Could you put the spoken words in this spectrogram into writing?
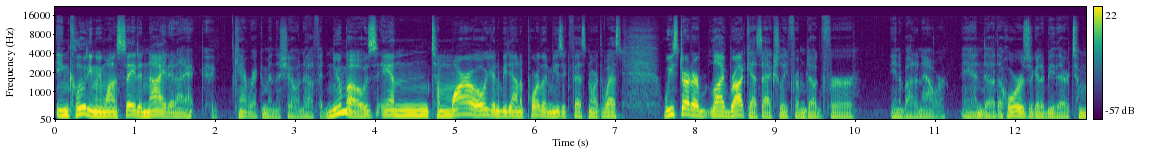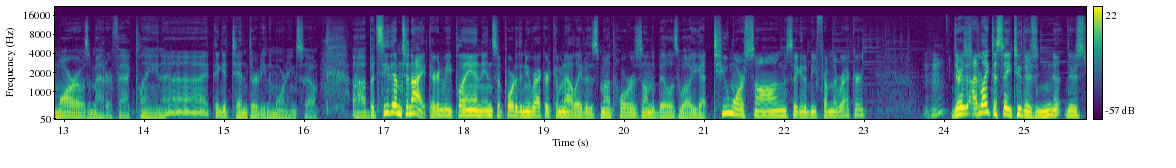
Including, we want to say tonight, and I, I can't recommend the show enough at Neumos. And tomorrow, you're going to be down at Portland Music Fest Northwest. We start our live broadcast actually from Doug Fir in about an hour, and uh, the Horrors are going to be there tomorrow, as a matter of fact, playing. Uh, I think at 10:30 in the morning. So, uh, but see them tonight. They're going to be playing in support of the new record coming out later this month. Horrors on the bill as well. You got two more songs. They're going to be from the record. There's, I'd like to say too. There's no, there's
